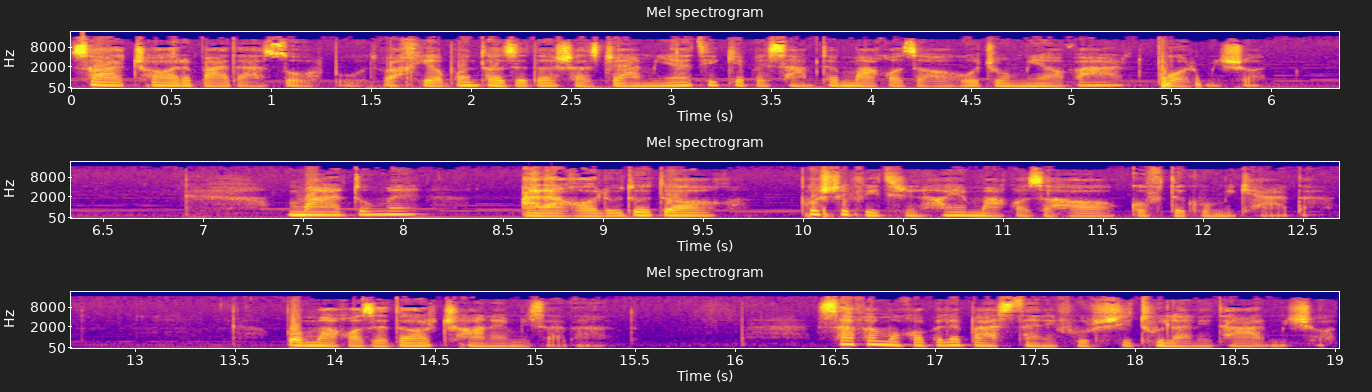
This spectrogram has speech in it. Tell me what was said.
ساعت چهار بعد از ظهر بود و خیابان تازه داشت از جمعیتی که به سمت مغازه ها هجوم می آورد پر می شد. مردم عرقالود و داغ پشت ویترین های مغازه ها گفتگو می کردند. با مغازهدار چانه می زدند. صف مقابل بستنی فروشی طولانی تر می شد.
